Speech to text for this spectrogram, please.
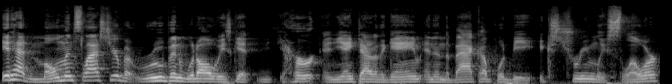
It had moments last year, but Reuben would always get hurt and yanked out of the game, and then the backup would be extremely slower.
